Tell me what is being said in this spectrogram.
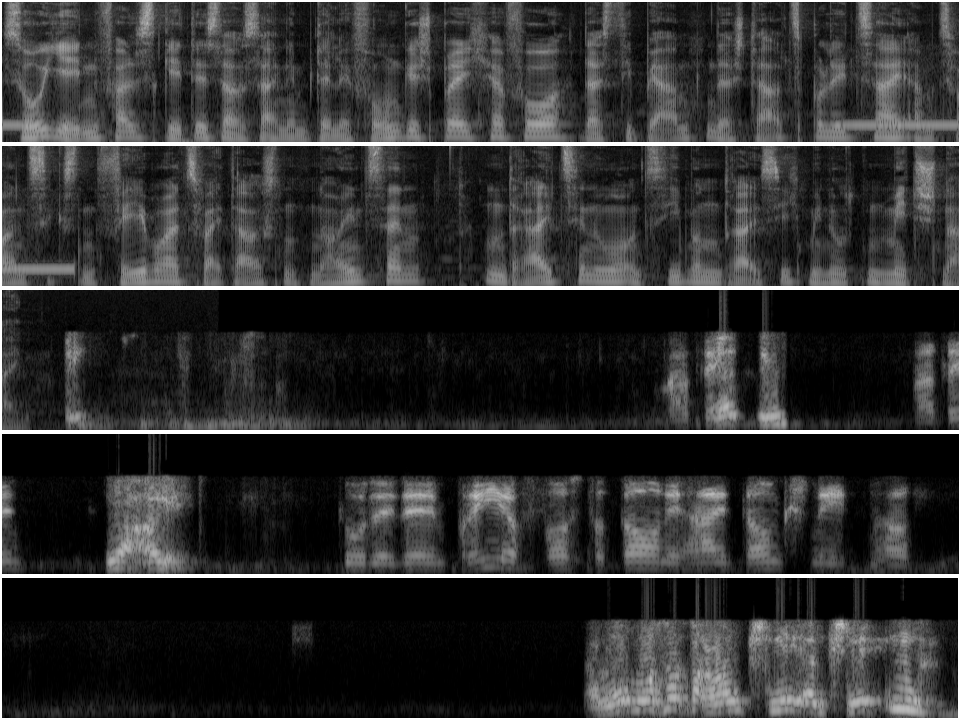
So jedenfalls geht es aus einem Telefongespräch hervor, das die Beamten der Staatspolizei am 20. Februar 2019 um 13 Uhr und 37 Minuten mitschneiden. Martin? Martin? Ja, hi. Du, den Brief, was der Toni heute angeschnitten hat. Aber was hat er angeschnitten? geschnitten?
